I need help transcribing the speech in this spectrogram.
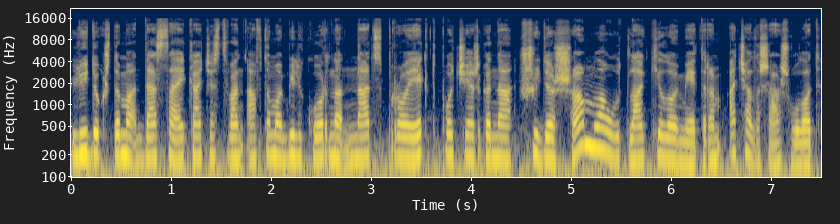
лӱдыкшдымӧ да сай качестван автомобиль корно нацпроект почеш гына шӱдӧ шымле утла километрым ачалышаш улыт.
